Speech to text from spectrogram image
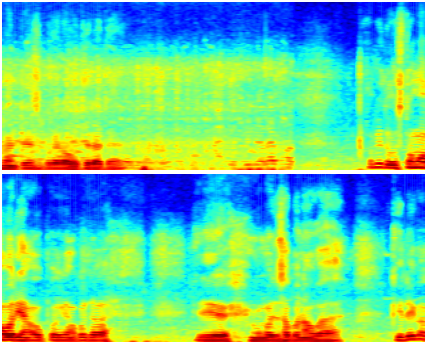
मेंटेनेंस वगैरह होते रहता है। अभी दोस्तों में और यहाँ ऊपर, यहाँ को जा, ये गुंबद जैसा बना हुआ है। किले का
